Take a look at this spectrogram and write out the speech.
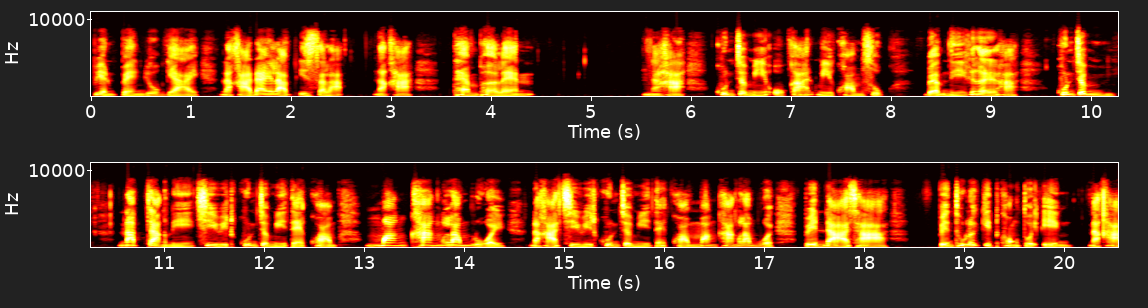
เปลี่ยนแปลงโยกย้ายนะคะ ได้รับอิสระนะคะ t e m p l a n นะคะ คุณจะมีโอกาสมีความสุขแบบนี้ก็เลยค่ะ คุณจะนับจากนี้ชีวิตคุณจะมีแต่ความมั่งคั่งร่ำรวยนะคะ ชีวิตคุณจะมีแต่ความมั่งคั่งร่ำรวย เป็นดาชาเป็นธุรกิจของตัวเองนะคะ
